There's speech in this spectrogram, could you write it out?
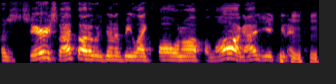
Because seriously, I thought it was going to be like falling off a log. I was just going to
